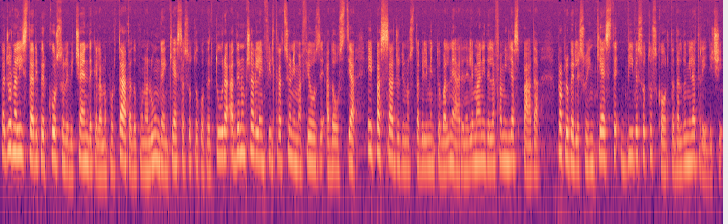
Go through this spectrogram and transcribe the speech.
la giornalista ha ripercorso le vicende che l'hanno portata, dopo una lunga inchiesta sotto copertura, a denunciare le infiltrazioni mafiose ad Ostia e il passaggio di uno stabilimento balneare nelle mani della famiglia Spada. Proprio per le sue inchieste vive sotto scorta dal 2013.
